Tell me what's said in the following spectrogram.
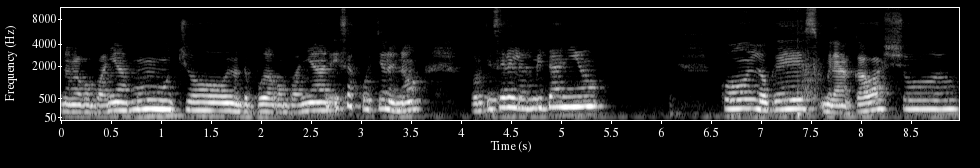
no me acompañas mucho, no te puedo acompañar, esas cuestiones, ¿no? Porque ser el ermitaño con lo que es, mira, caballo,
